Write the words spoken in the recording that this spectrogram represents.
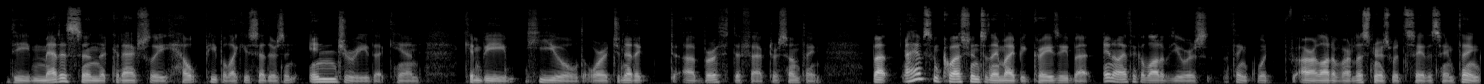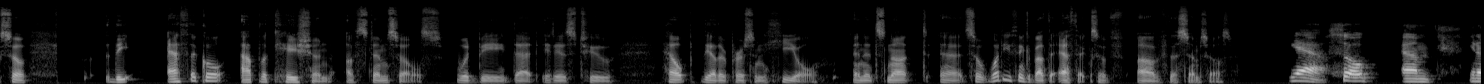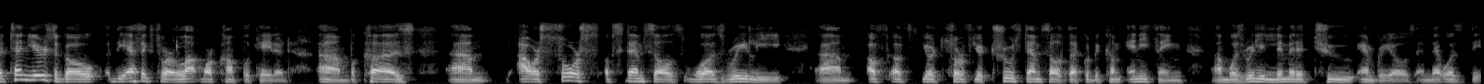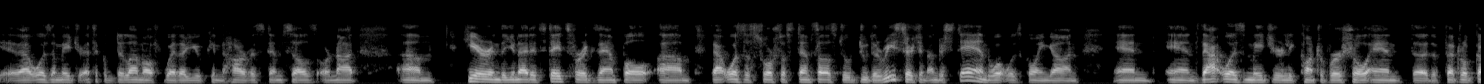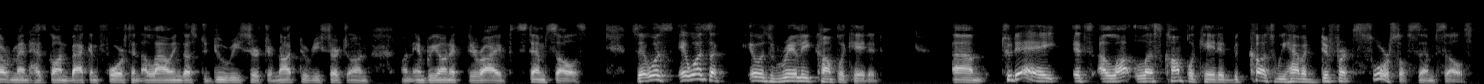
the medicine that could actually help people. Like you said, there's an injury that can can be healed, or a genetic uh, birth defect, or something. But I have some questions, and they might be crazy. But you know, I think a lot of viewers think would, or a lot of our listeners would say the same thing. So, the ethical application of stem cells would be that it is to help the other person heal, and it's not. Uh, so, what do you think about the ethics of of the stem cells? Yeah. So, um, you know, 10 years ago, the ethics were a lot more complicated um, because um, our source of stem cells was really um, of, of your sort of your true stem cells that could become anything um, was really limited to embryos, and that was the that was a major ethical dilemma of whether you can harvest stem cells or not. Um, here in the United States, for example, um, that was a source of stem cells to do the research and understand what was going on, and and that was majorly controversial. And the, the federal government has gone back and forth in allowing us to do research or not do research on on embryonic derived stem cells. So it was it was a it was really complicated. Um, today, it's a lot less complicated because we have a different source of stem cells.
